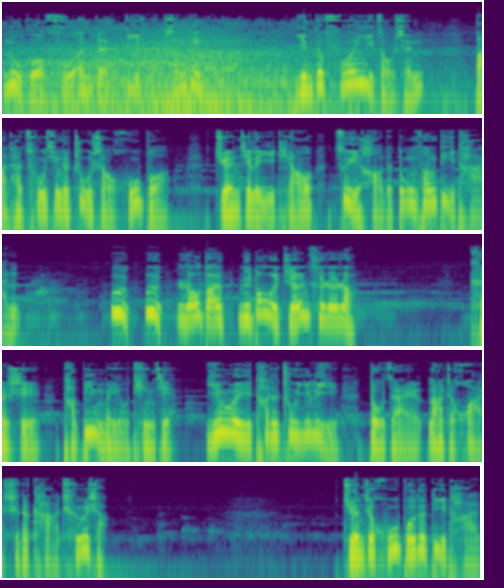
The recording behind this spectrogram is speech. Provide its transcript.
路过福恩的地毯商店，引得福恩一走神，把他粗心的助手胡伯。卷进了一条最好的东方地毯。嗯嗯，老板，你帮我卷起来了。可是他并没有听见，因为他的注意力都在拉着化石的卡车上。卷着胡博的地毯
